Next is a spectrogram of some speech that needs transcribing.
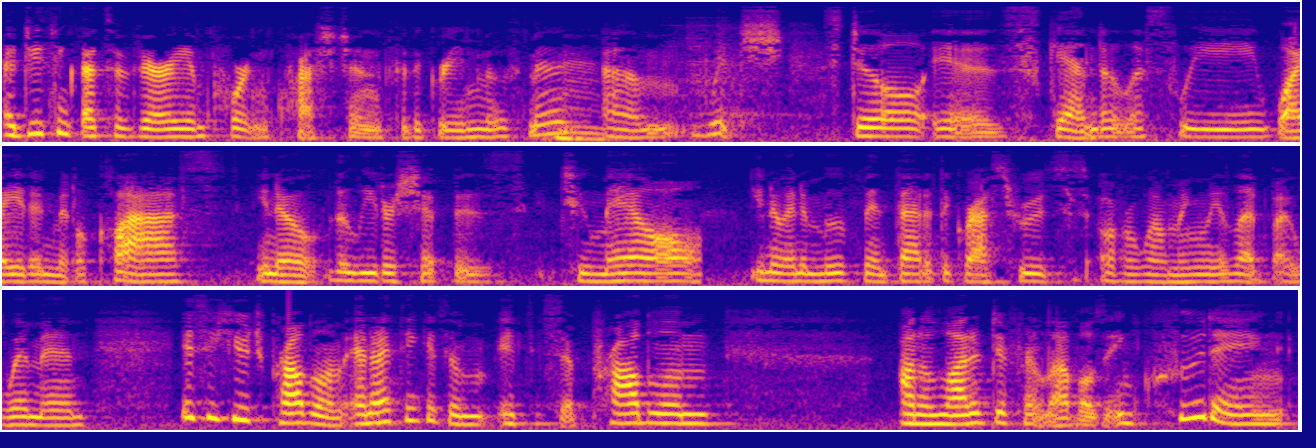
I do think that's a very important question for the Green Movement, mm. um, which still is scandalously white and middle class. You know, the leadership is too male, you know, in a movement that at the grassroots is overwhelmingly led by women. It's a huge problem. And I think it's a, it's a problem on a lot of different levels, including,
